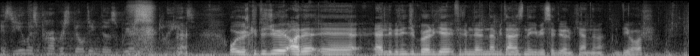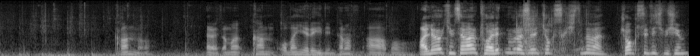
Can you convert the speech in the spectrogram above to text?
Is U.S. Progress building those weird looking planes? O ürkütücü arı e, 51. bölge filmlerinden bir tanesinde gibi hissediyorum kendimi diyor. Kan mı o? Evet ama kan olan yere gideyim tamam. Aa bo. Alo kimse var mı? Tuvalet mi burası? Çok sıkıştım da ben. Çok süt içmişim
